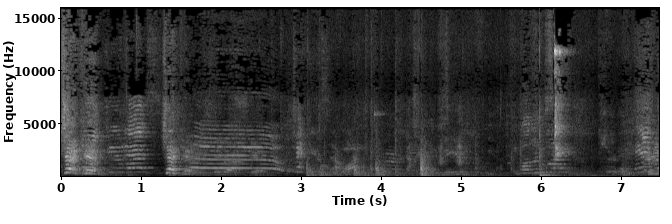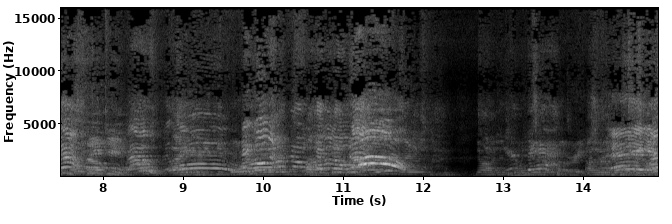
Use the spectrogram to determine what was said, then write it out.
Check him! Check him! Check yourself. What? Golden boy. Hey, no. Hey, Golden. No. You're bad. Hey, you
